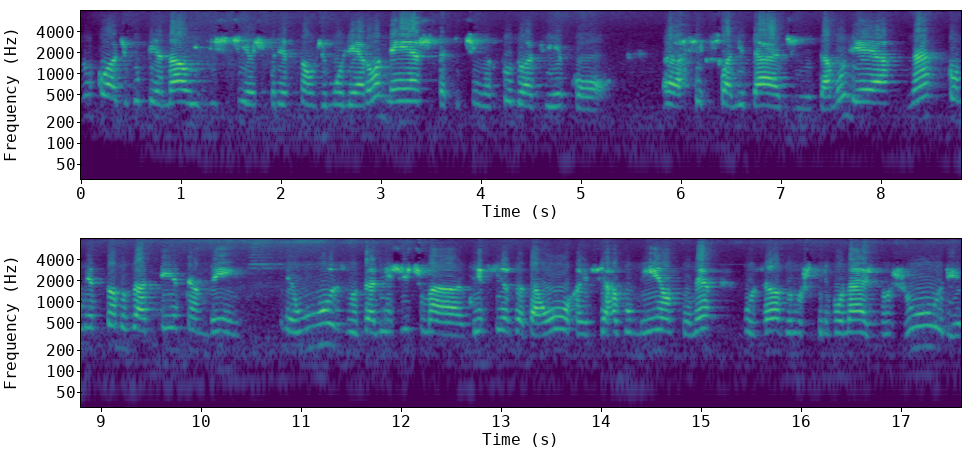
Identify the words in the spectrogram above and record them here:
No Código Penal existia a expressão de mulher honesta, que tinha tudo a ver com a sexualidade da mulher. Né? Começamos a ter também o uso da legítima defesa da honra, esse argumento, né, usando nos tribunais do júri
